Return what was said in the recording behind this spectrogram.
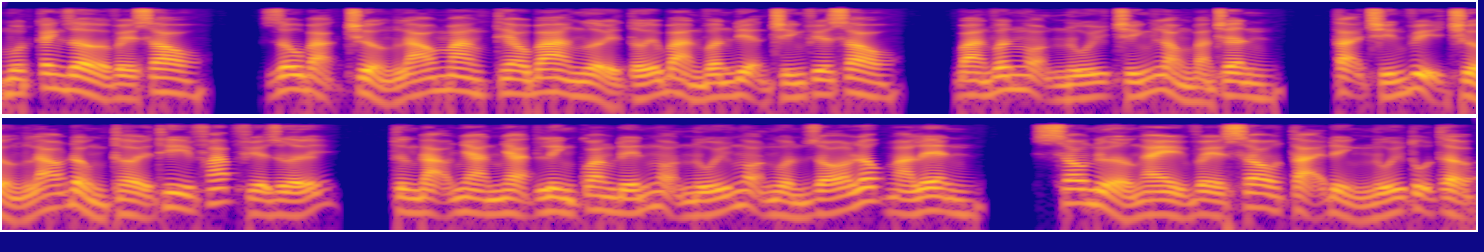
Một canh giờ về sau, dâu bạc trưởng lão mang theo ba người tới bàn vân điện chính phía sau, bàn vân ngọn núi chính lòng bàn chân, tại chín vị trưởng lão đồng thời thi pháp phía dưới, từng đạo nhàn nhạt linh quang đến ngọn núi ngọn nguồn gió lốc mà lên, sau nửa ngày về sau tại đỉnh núi tụ tập,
